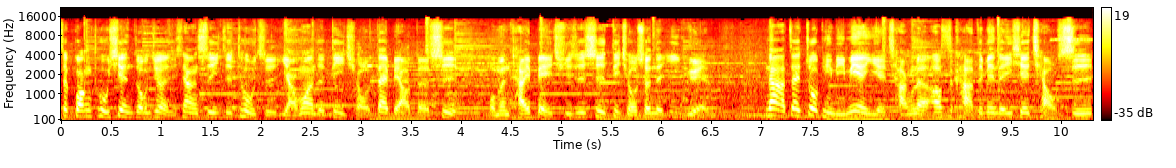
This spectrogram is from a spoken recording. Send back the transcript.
这光兔现中就很像是一只兔子仰望着地球，代表的是我们台北其实是地球村的一员。那在作品里面也藏了奥斯卡这边的一些巧思。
